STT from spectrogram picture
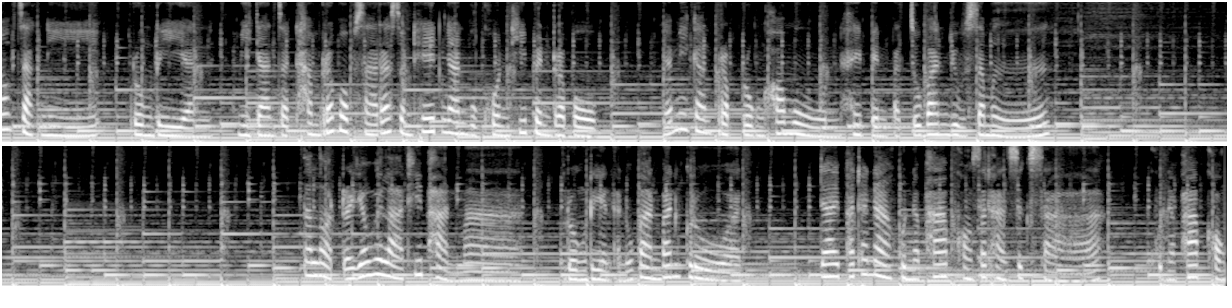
นอกจากนี้ โรงเรียนมีการจัดทำระบบสารสนเทศงานบุคคลที่เป็นระบบ และมีการปรับปรุงข้อมูลให้เป็นปัจจุบันอยู่เสมอตลอดระยะเวลาที่ผ่านมา โรงเรียนอนุบาลบ้านกรวด ได้พัฒนาคุณภาพของสถานศึกษา คุณภาพของ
